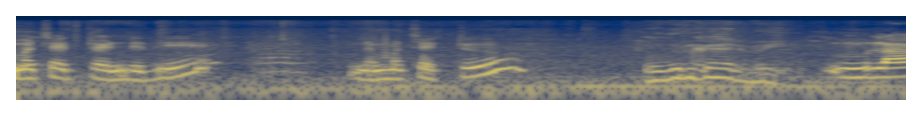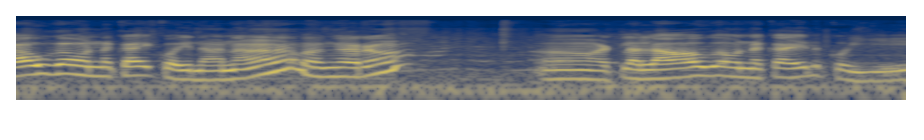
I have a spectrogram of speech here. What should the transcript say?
నిమ్మ చెట్టు అండి ఇది. నిమ్మ చెట్టు. లావుగా ఉన్న కాయ కొయ్యినానా బంగారం? అట్లా లావుగా ఉన్న కాయలు కొయ్యి.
